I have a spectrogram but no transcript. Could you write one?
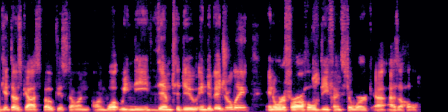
get those guys focused on on what we need them to do individually in order for our whole defense to work uh, as a whole.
